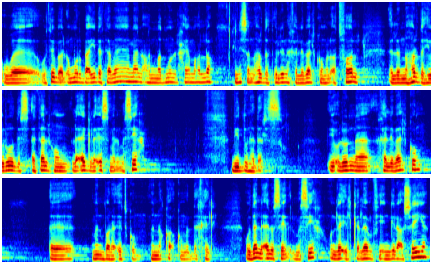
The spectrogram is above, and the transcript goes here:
وتبقى الأمور بعيدة تماما عن مضمون الحياة مع الله. الكنيسه النهارده تقول لنا خلي بالكم الأطفال اللي النهارده هيرودس قتلهم لأجل اسم المسيح بيدونا درس. يقولوا لنا خلي بالكم آه، من براءتكم من نقائكم الداخلي. وده اللي قاله السيد المسيح ونلاقي الكلام في إنجيل عشية.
